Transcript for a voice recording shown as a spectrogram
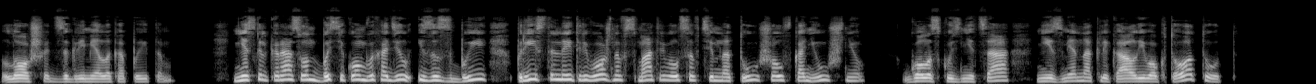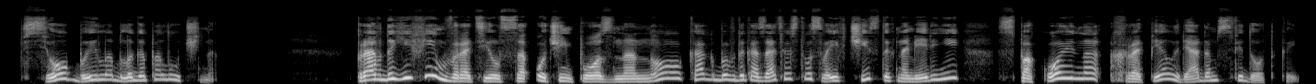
лошадь загремела копытом. Несколько раз он босиком выходил из избы, пристально и тревожно всматривался в темноту, шел в конюшню. Голос кузнеца неизменно окликал его «Кто тут?». Все было благополучно. Правда, Ефим воротился очень поздно, но, как бы в доказательство своих чистых намерений, спокойно храпел рядом с Федоткой.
